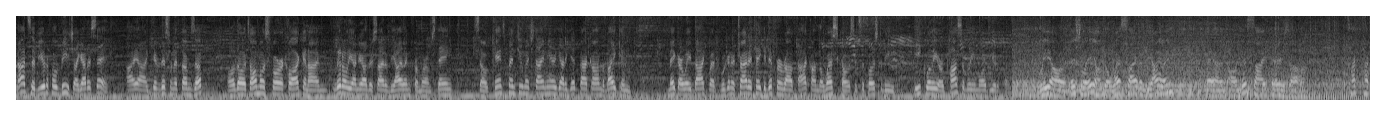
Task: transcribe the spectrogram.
That's a beautiful beach, I gotta say. I uh, give this one a thumbs up, although it's almost four o'clock and I'm literally on the other side of the island from where I'm staying. So can't spend too much time here. Got to get back on the bike and make our way back, but we're gonna try to take a different route back on the west coast. It's supposed to be equally or possibly more beautiful. We are officially on the west side of the island, and on this side there's uh, Tak Tak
